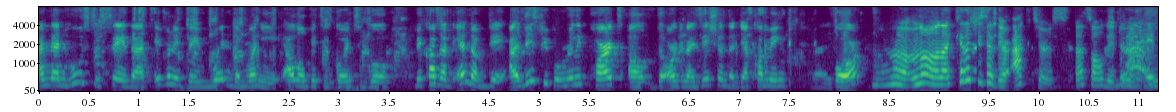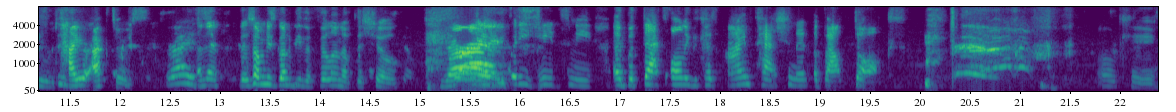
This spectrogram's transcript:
And then who's to say that even if they win the money, all of it is going to go? Because at the end of the day, are these people really part of the organization that they're coming Right. for? No, no, like Kelechi said, they're actors. That's all they do. Right. They hire actors, Right. and then somebody's going to be the villain of the show. Right. Everybody hates me, and but that's only because I'm passionate about dogs. okay,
